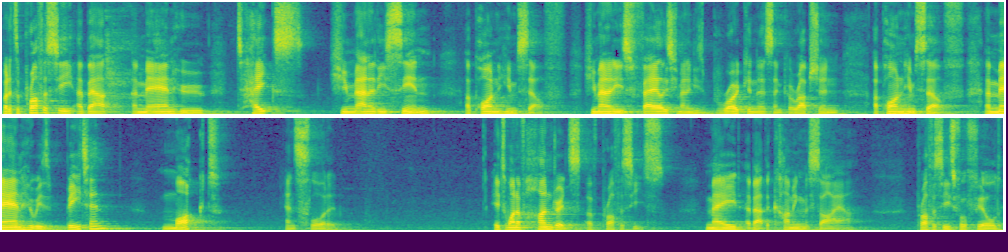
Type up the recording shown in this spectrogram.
But it's a prophecy about a man who takes humanity's sin upon himself, humanity's failures, humanity's brokenness and corruption upon himself. A man who is beaten, mocked, and slaughtered. It's one of hundreds of prophecies made about the coming Messiah, prophecies fulfilled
